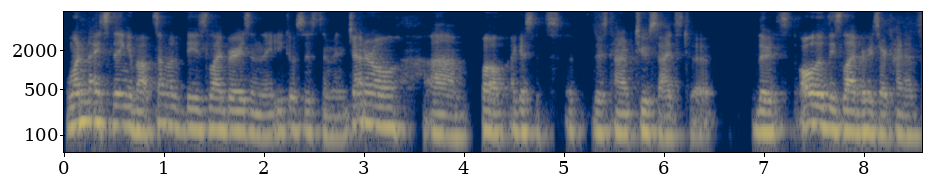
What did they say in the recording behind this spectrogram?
one nice thing about some of these libraries and the ecosystem in general, um, well, I guess it's there's kind of two sides to it. There's all of these libraries are kind of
